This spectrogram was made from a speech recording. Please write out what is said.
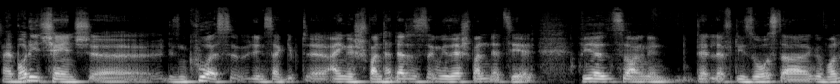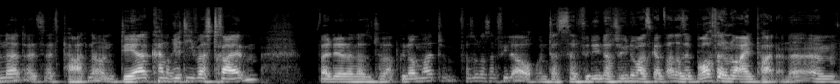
Body Change, äh, diesen Kurs, den es da gibt, äh, eingespannt hat. Der hat das irgendwie sehr spannend erzählt, wie er sozusagen den Deadlift die Soße da gewonnen hat als, als Partner. Und der kann richtig was treiben, weil der dann da so toll abgenommen hat, versuchen das dann viele auch. Und das ist dann für den natürlich noch was ganz anderes. Er braucht dann nur einen Partner. Ne? Ähm,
